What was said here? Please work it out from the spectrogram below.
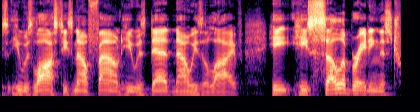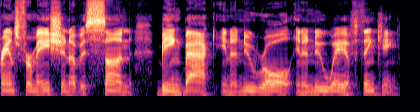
He was lost, he's now found. He was dead, now he's alive. He he's celebrating this transformation of his son being back in a new role, in a new way of thinking.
